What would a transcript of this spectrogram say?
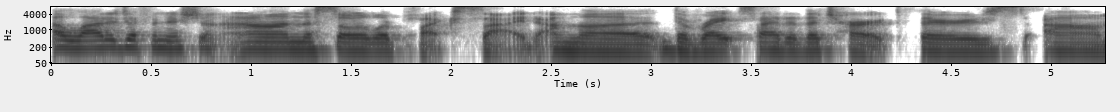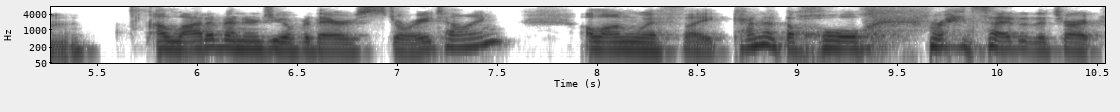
a lot of definition on the solar plex side, on the the right side of the chart, there's um a lot of energy over there is storytelling, along with like kind of the whole right side of the chart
